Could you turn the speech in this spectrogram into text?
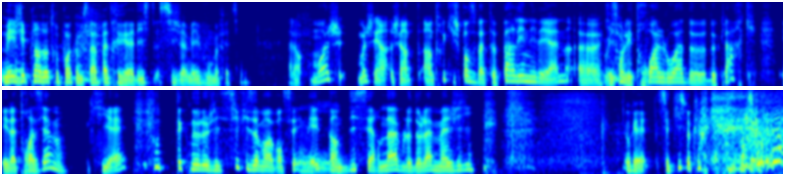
Mais j'ai plein d'autres points comme ça, pas très réalistes, si jamais vous me fatiguez. Alors, moi, j'ai, moi, j'ai, un, j'ai un, un truc qui, je pense, va te parler, Néléane, euh, qui Oui. sont les trois lois de, de Clark. Et la troisième, qui est toute technologie suffisamment avancée Oui. est indiscernable de la magie. Ok, c'est qui ce Clark?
